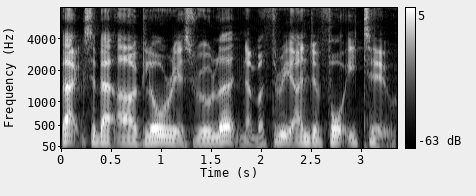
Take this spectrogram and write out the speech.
Facts about our glorious ruler, number 342.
